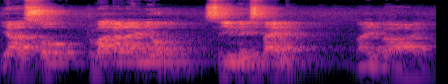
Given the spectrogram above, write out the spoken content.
Ya so tubagala nnyo see you next time. Bye bye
